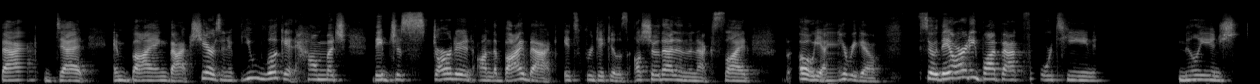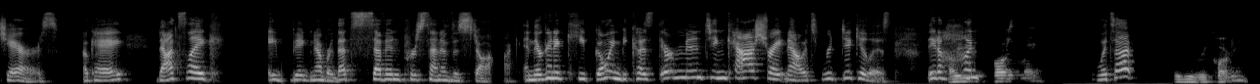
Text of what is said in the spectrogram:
back debt and buying back shares. And if you look at how much they've just started on the buyback, it's ridiculous. I'll show that in the next slide. Oh, yeah, here we go. So they already bought back 14 million shares. Okay. That's like a big number. That's 7% of the stock. And they're going to keep going because they're minting cash right now. It's ridiculous. They had a hundred. What's that? Are you recording?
